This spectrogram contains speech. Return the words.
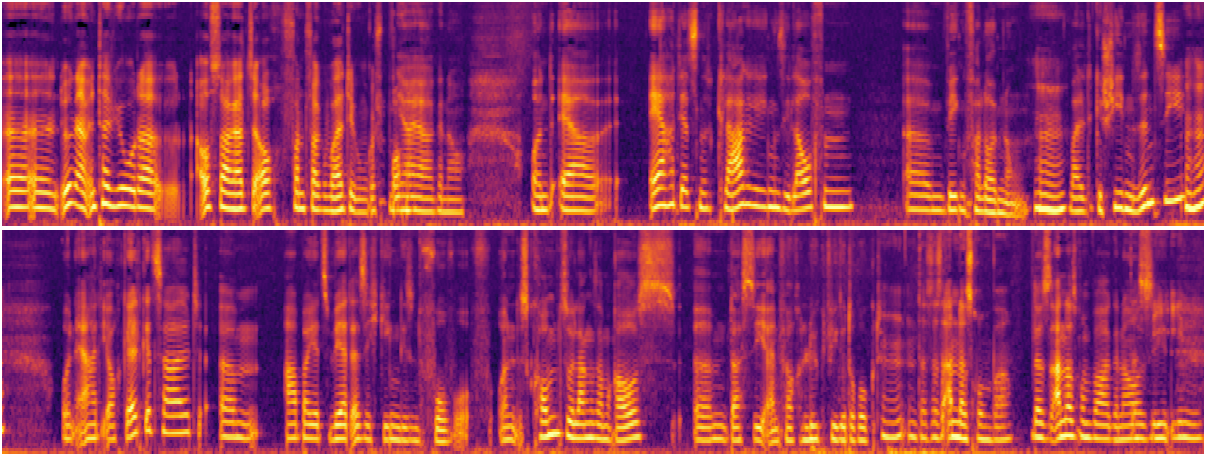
äh, in irgendeinem Interview oder Aussage hat sie auch von Vergewaltigung gesprochen. Ja, ja, genau. Und er, er hat jetzt eine Klage gegen sie laufen ähm, wegen Verleumdung, Mhm. weil geschieden sind sie Mhm. und er hat ihr auch Geld gezahlt, ähm, aber jetzt wehrt er sich gegen diesen Vorwurf. Und es kommt so langsam raus, ähm, dass sie einfach lügt wie gedruckt. Mhm. Und dass es andersrum war. Dass es andersrum war, genau. dass sie ihn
